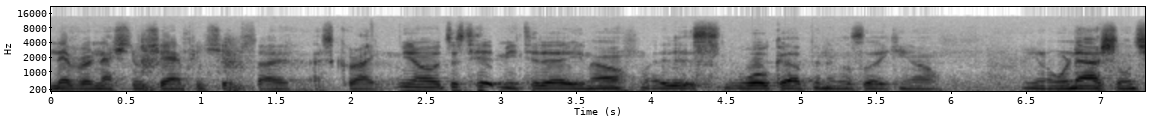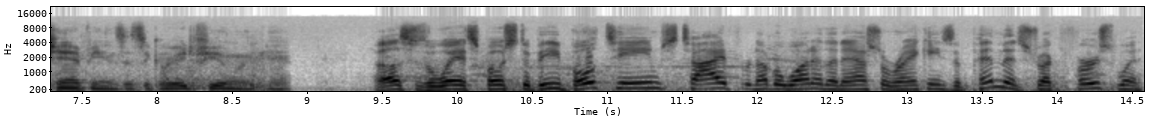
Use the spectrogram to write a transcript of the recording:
never a national championship, so that's great. You know, it just hit me today, you know. I just woke up and it was like, you know, you know, we're national champions. It's a great feeling. Yeah. Well, this is the way it's supposed to be. Both teams tied for number one in the national rankings. The Penmen struck first when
